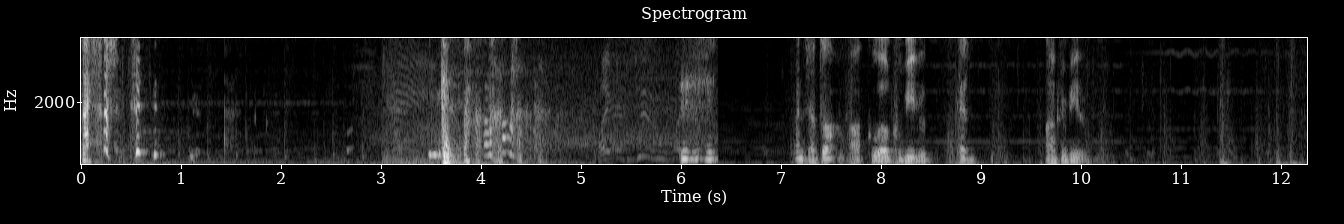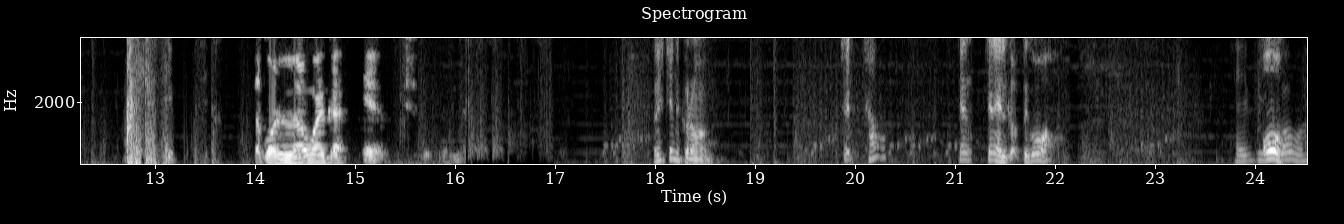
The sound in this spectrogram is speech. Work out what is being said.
Macam tu aku aku biru kan. Aku biru. Boleh lawan kat F. Eh, macam mana korang? Macam macam macam mana helikopter ke bawah? Heavy Oh. bawah.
